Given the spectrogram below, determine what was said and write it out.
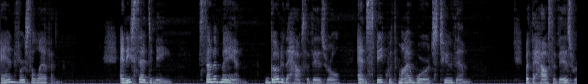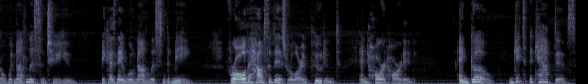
and verse 11. And he said to me, Son of man, go to the house of Israel and speak with my words to them. But the house of Israel would not listen to you, because they will not listen to me. For all the house of Israel are impudent and hard hearted. And go, get to the captives,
